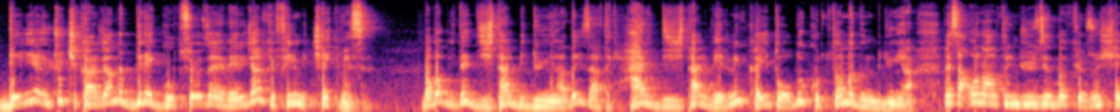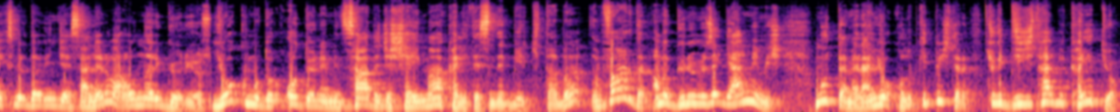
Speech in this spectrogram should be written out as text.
Delia 3'ü çıkaracağında direkt Gupse Özay'a vereceğim ki filmi çekmesin. Baba bir de dijital bir dünyadayız artık. Her dijital verinin kayıt olduğu kurtulamadığın bir dünya. Mesela 16. yüzyıl bakıyorsun Shakespeare Da Vinci eserleri var onları görüyorsun. Yok mudur o dönemin sadece Şeyma kalitesinde bir kitabı? Vardır ama günümüze gelmemiş. Muhtemelen yok olup gitmiştir. Çünkü dijital bir kayıt yok.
